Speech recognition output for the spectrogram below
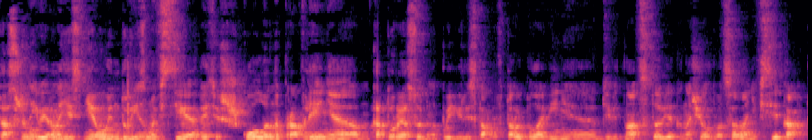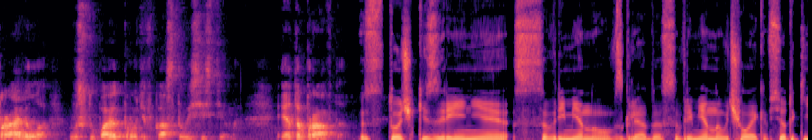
Да, совершенно верно. Есть неоиндуизм, и все эти школы, направления, которые особенно появились там во второй половине 19 века, начало 20 они все, как правило, выступают против кастовой системы. Это правда. С точки зрения современного взгляда, современного человека, все-таки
